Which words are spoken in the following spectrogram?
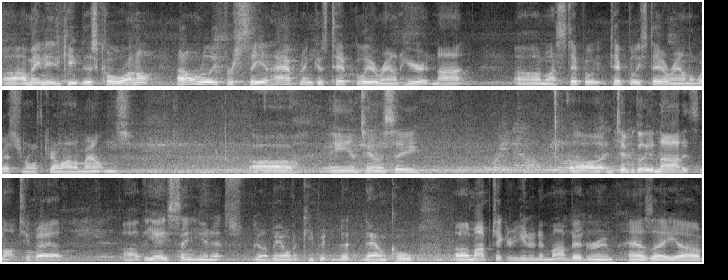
uh, I may need to keep this cool. I don't, I don't really foresee it happening because typically around here at night, um, I typically, typically stay around the western North Carolina mountains uh, and Tennessee. Uh, and typically at night it's not too bad. Uh, the AC unit's going to be able to keep it down cool. Uh, my particular unit in my bedroom has a, uh,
